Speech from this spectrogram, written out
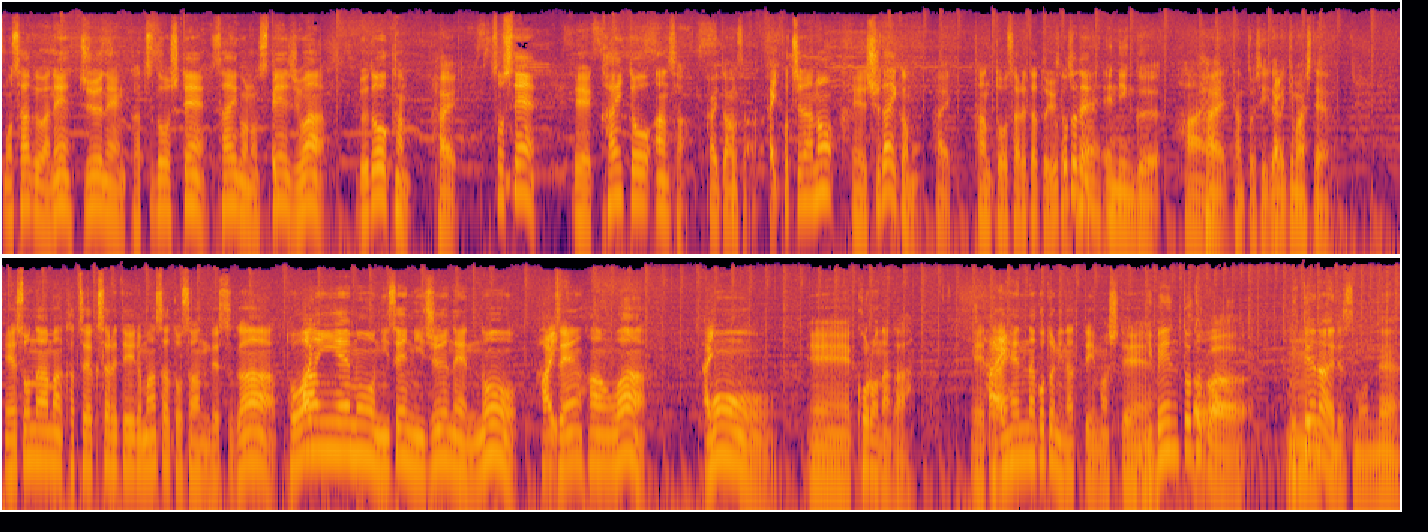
もうサグはね10年活動して最後のステージは武道館はいそして、えー、回答アンサー。回答アンサー。はい。こちらの、えー主題歌もはい。担当されたということで。そうすね。エンディング。はい。はい。担当していただきまして。えーそんなまあ活躍されているマサトさんですがとはいえもう2020年のはい。前半ははい。もう、えーコロナが、えーはい。大変なことになっていまして、イベントとか打てないですもんね、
